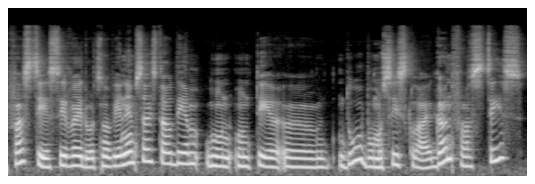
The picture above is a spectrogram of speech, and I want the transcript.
fascijas ir veidots no vieniem sastāvdaļiem, un, un tie uh, dobumus izklāja gan fascijas,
